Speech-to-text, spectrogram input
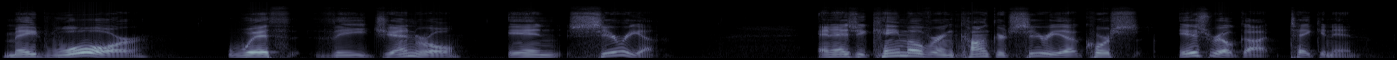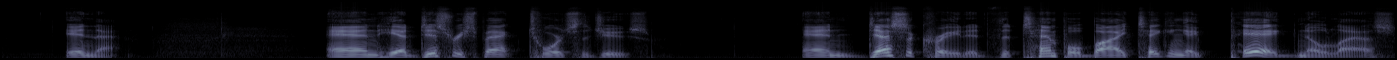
made war with the general in Syria. And as he came over and conquered Syria, of course, Israel got taken in in that. And he had disrespect towards the Jews and desecrated the temple by taking a pig, no less,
